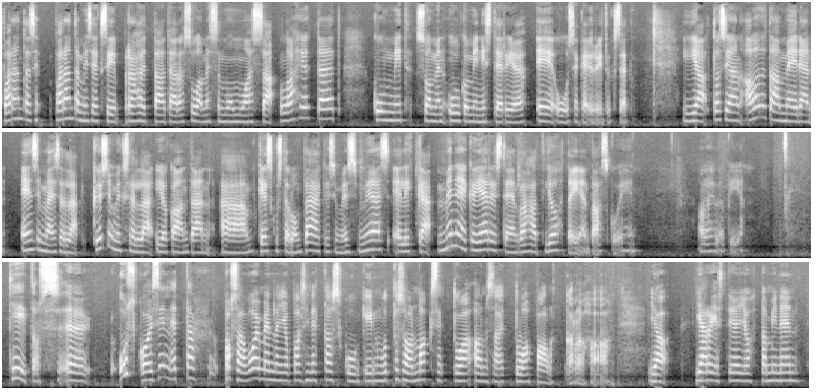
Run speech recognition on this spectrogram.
parantamiseksi rahoittaa täällä Suomessa muun muassa lahjoittajat, kummit, Suomen ulkoministeriö, EU sekä yritykset. Ja tosiaan aloitetaan meidän ensimmäisellä kysymyksellä, joka on tämän keskustelun pääkysymys myös. Eli meneekö järjestöjen rahat johtajien taskuihin? Ole hyvä Pia. Kiitos. Uskoisin, että osa voi mennä jopa sinne taskuunkin, mutta se on maksettua, ansaittua palkkarahaa. Ja järjestöjen johtaminen –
